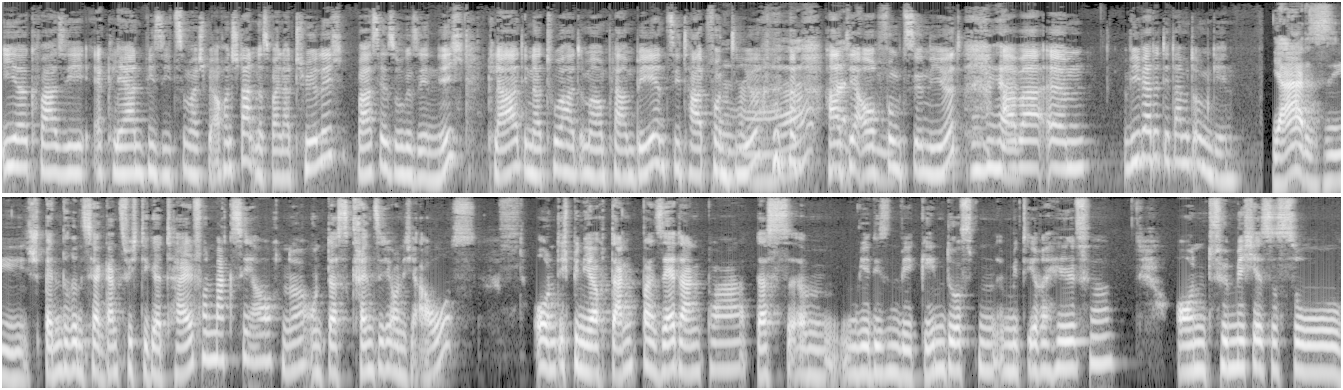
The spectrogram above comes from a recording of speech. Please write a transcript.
ihr quasi erklären, wie sie zum Beispiel auch entstanden ist. Weil natürlich war es ja so gesehen nicht. Klar, die Natur hat immer einen Plan B, ein Zitat von ja, dir, hat ja auch funktioniert. Ja. Aber ähm, wie werdet ihr damit umgehen? Ja, das, die Spenderin ist ja ein ganz wichtiger Teil von Maxi auch, ne? Und das grenzt sich auch nicht aus. Und ich bin ihr auch dankbar, sehr dankbar, dass ähm, wir diesen Weg gehen durften mit ihrer Hilfe. Und für mich ist es so,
